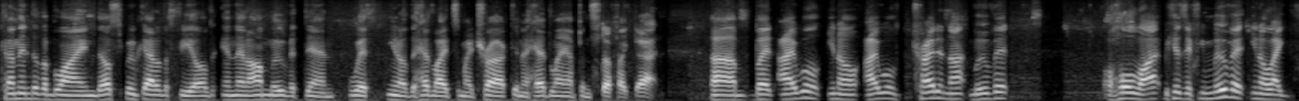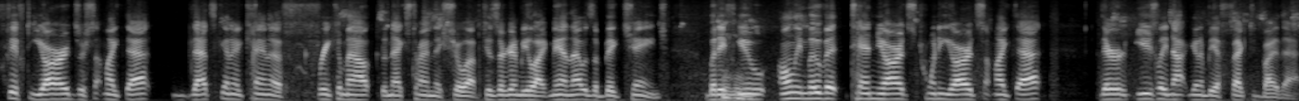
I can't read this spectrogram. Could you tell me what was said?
come into the blind. They'll spook out of the field, and then I'll move it then with you know the headlights of my truck and a headlamp and stuff like that. Um, but I will, you know, I will try to not move it a whole lot because if you move it, you know, like 50 yards or something like that, that's going to kind of freak them out the next time they show up because they're going to be like, man, that was a big change. But if mm-hmm. you only move it 10 yards, 20 yards, something like that, they're usually not going to be affected by that.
